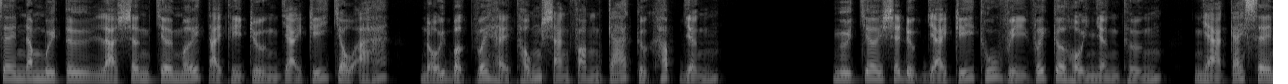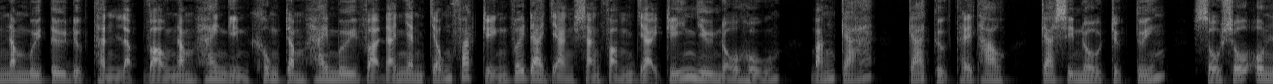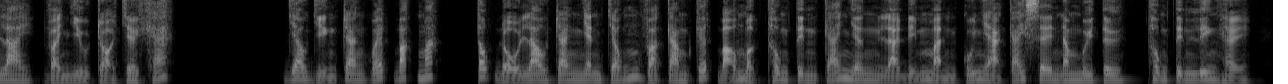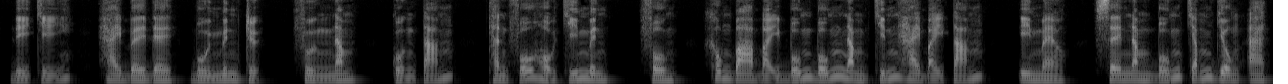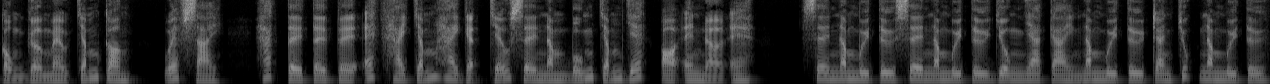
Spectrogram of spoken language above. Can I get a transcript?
C54 là sân chơi mới tại thị trường giải trí châu Á, nổi bật với hệ thống sản phẩm cá cược hấp dẫn. Người chơi sẽ được giải trí thú vị với cơ hội nhận thưởng. Nhà cái C54 được thành lập vào năm 2020 và đã nhanh chóng phát triển với đa dạng sản phẩm giải trí như nổ hũ, bắn cá, cá cược thể thao, casino trực tuyến, sổ số online và nhiều trò chơi khác. Giao diện trang web bắt mắt, tốc độ lao trang nhanh chóng và cam kết bảo mật thông tin cá nhân là điểm mạnh của nhà cái C54, thông tin liên hệ, địa chỉ 2BD Bùi Minh Trực, phường 5, quận 8, thành phố Hồ Chí Minh, phone 0374459278, email c54.zona.gmail.com, website https 2 2 gạch chéo c 54 zone C54 C54 Dôn Nha Cài 54 Trang Trúc 54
